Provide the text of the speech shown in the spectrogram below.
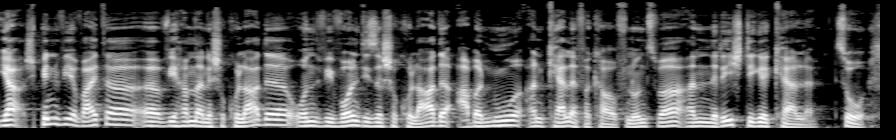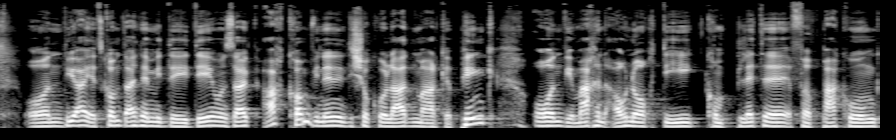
ja, spinnen wir weiter. Äh, wir haben eine Schokolade und wir wollen diese Schokolade aber nur an Kerle verkaufen und zwar an richtige Kerle. So, und ja, jetzt kommt einer mit der Idee und sagt, ach komm, wir nennen die Schokoladenmarke Pink und wir machen auch noch die komplette Verpackung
